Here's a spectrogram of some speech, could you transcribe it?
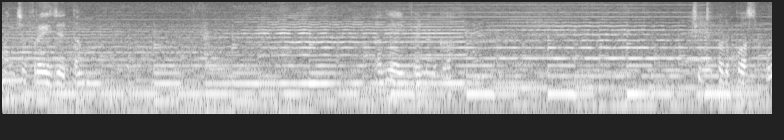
మంచిగా ఫ్రై చేద్దాం. అది అయిపోయినాక చిటికడు పసుపు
